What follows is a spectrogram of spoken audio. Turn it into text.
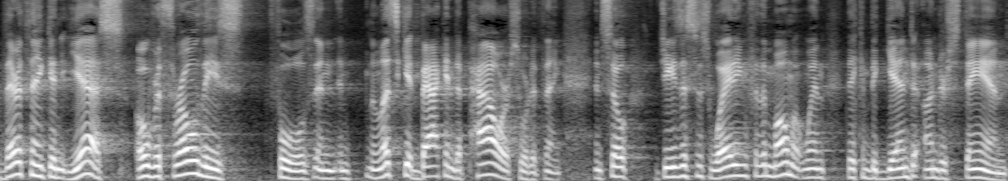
they're thinking, yes, overthrow these fools and, and, and let's get back into power, sort of thing. And so Jesus is waiting for the moment when they can begin to understand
